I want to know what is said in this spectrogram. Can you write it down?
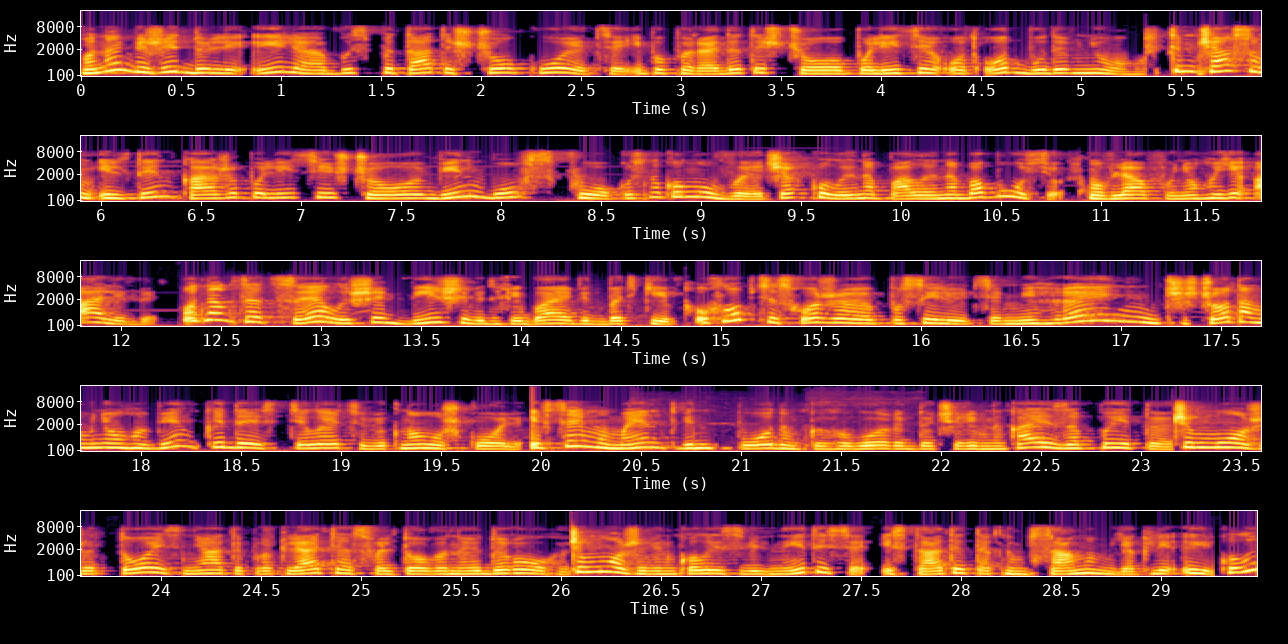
вона біжить до Лііля, аби спитати, що коїться, і попередити, що поліція от-от буде в нього. Тим часом Ільтин каже поліції, що він був з фокусником у вечір, коли напали на бабусю. Мовляв, у нього є алібі. Однак за це лише більше відгрібає від батьків. У хлопця, схоже, посилюється мігрень, чи що там в нього. Він кидає стілець у вікно у школі. І в цей момент він подумки говорить до чарівника і запитує, чи може той зняти прокляття асфальтованої дороги, чи може він колись звільнитися і стати таким самим, як Ліиль. Коли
